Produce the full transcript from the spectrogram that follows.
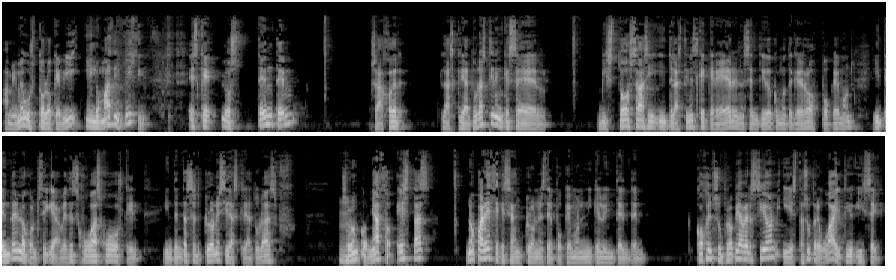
a mí me gustó lo que vi. Y lo más difícil es que los Temtem, o sea, joder, las criaturas tienen que ser vistosas y, y te las tienes que creer en el sentido como te crees a los Pokémon. Y Temtem lo consigue. A veces juegas juegos que intentas ser clones y las criaturas uf, son Mm. un coñazo. Estas no parece que sean clones de Pokémon ni que lo intenten. Cogen su propia versión y está súper guay, tío. Y se,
